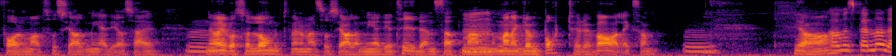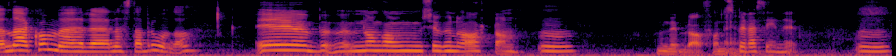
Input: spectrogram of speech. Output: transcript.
form av social media och så här. Mm. Nu har det gått så långt med de här sociala medietiden så att man, Mm. man har glömt bort hur det var liksom. Mm. Ja. ja men spännande. När kommer eh, nästa bron då? Eh, någon gång 2018 Mm. Men det är bra får ni. spelas in nu. Mm.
